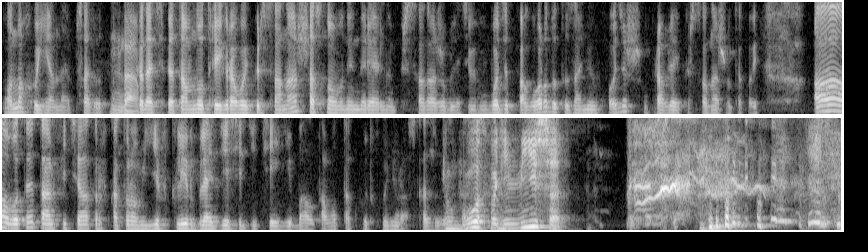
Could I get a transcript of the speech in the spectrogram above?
Он охуенный абсолютно. Да. Когда тебя там внутриигровой персонаж, основанный на реальном персонаже, блядь, вводят по городу, ты за ним ходишь, управляя персонажем такой. А, вот это амфитеатр, в котором Евклид, блядь, 10 детей ебал. Там вот такую хуйню рассказывают. Господи, Миша!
